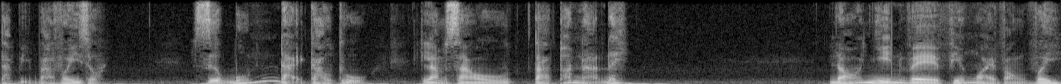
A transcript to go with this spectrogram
Ta bị bao vây rồi. Giữa bốn đại cao thủ, làm sao ta thoát nạn đây? Nó nhìn về phía ngoài vòng vây,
